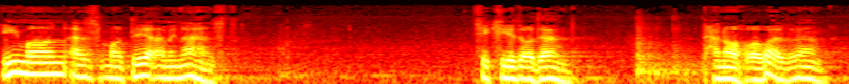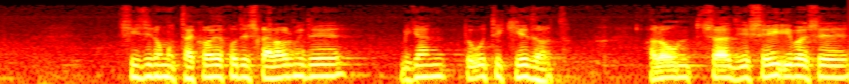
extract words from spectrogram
ایمان از ماده امنه هست. تکیه دادن پناه آوردن. چیزی رو متکای خودش قرار میده میگن به او تکیه داد. حالا اون شاید یه شیعی باشه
